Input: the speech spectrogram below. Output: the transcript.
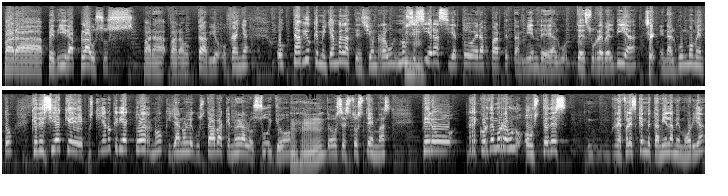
para pedir aplausos para, para Octavio Ocaña. Octavio que me llama la atención, Raúl, no sé si era cierto o era parte también de, de su rebeldía en algún momento, que decía que, pues, que ya no quería actuar, ¿no? Que ya no le gustaba, que no era lo suyo, todos estos temas. Pero recordemos, Raúl, o ustedes mm, refresquenme también la memoria,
